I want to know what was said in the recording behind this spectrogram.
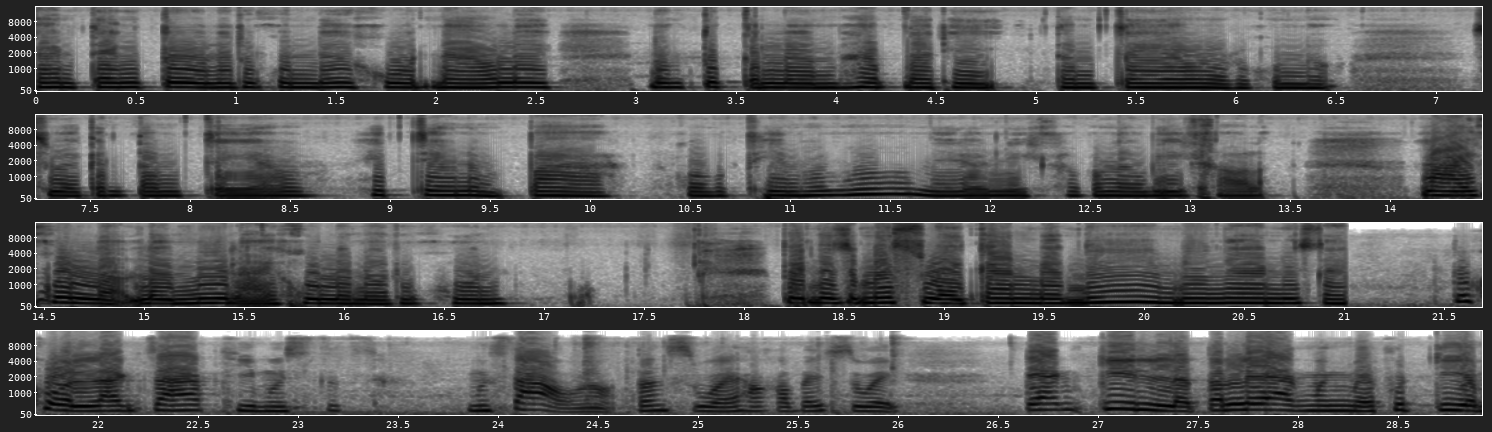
การแต่งตัวแล้วทุกคนเด้อโคตรหนาวเลยน้องตุกกันเริ่มฮับนาที ตำแจวเนาะทุกคนเนาะสวยกันตำแจวเฮ็ดแจวน้ำปลาของบักเทียมหอมๆนี่เดี๋ยวนี้เขากำลังบีเขาละหลายคนละเริ่มมีหลายคนแล้วเนาะทุกคนเพิ่นจะมาสวยกันแบบนี้มีงานอยู่ไสทุกคนหลังจากที่มือมือเศร้าเนาะต้นสวยเขาก็ไปสวย แตงกินแล้วตอนแรกมึงแม่พุดเกียม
